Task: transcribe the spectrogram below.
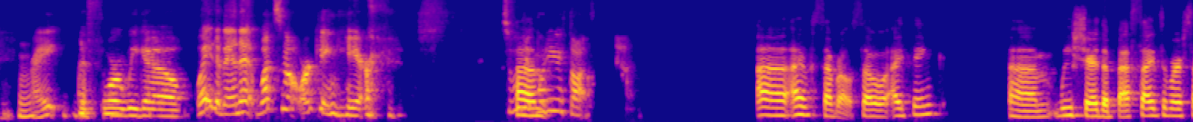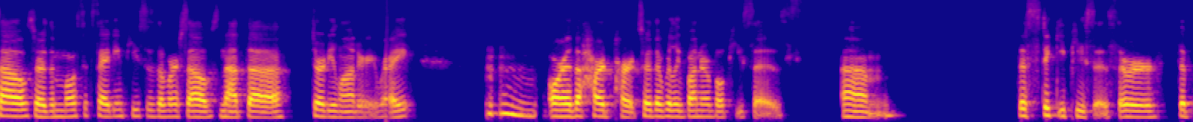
mm-hmm. right mm-hmm. before we go wait a minute what's not working here so what, um, what are your thoughts uh, I have several. So I think um, we share the best sides of ourselves or the most exciting pieces of ourselves, not the dirty laundry, right? or the hard parts or the really vulnerable pieces. Um, the sticky pieces, they're the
